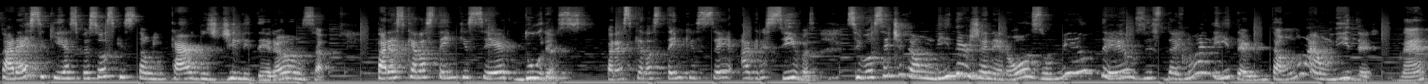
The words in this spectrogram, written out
parece que as pessoas que estão em cargos de liderança parece que elas têm que ser duras. Parece que elas têm que ser agressivas. Se você tiver um líder generoso, meu Deus, isso daí não é líder. Então, não é um líder, né?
